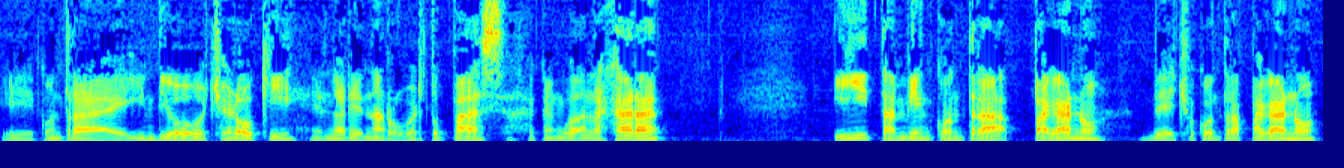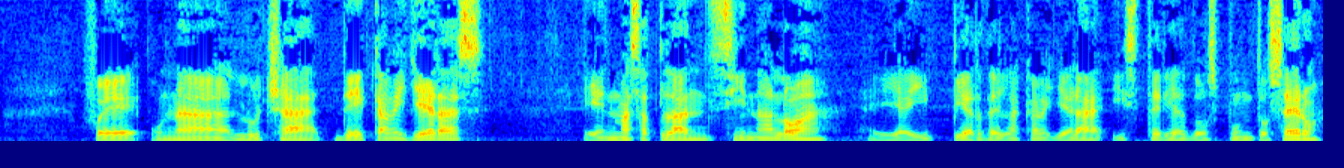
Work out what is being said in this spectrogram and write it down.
eh, contra Indio Cherokee en la arena Roberto Paz acá en Guadalajara y también contra Pagano. De hecho, contra Pagano fue una lucha de cabelleras en Mazatlán, Sinaloa, y ahí pierde la cabellera Histeria 2.0.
